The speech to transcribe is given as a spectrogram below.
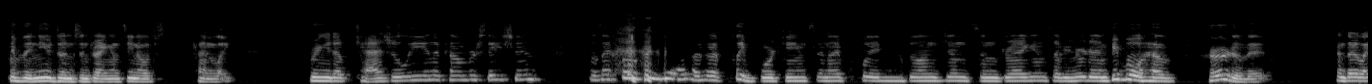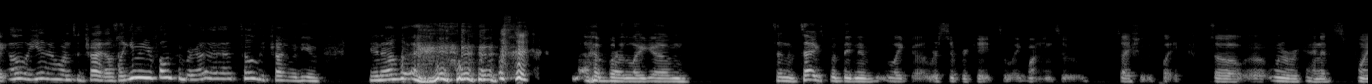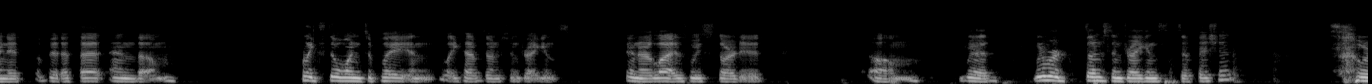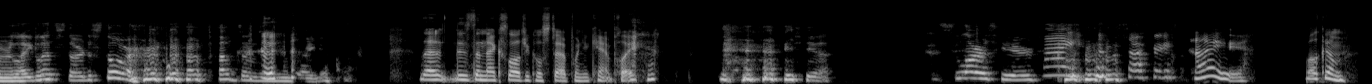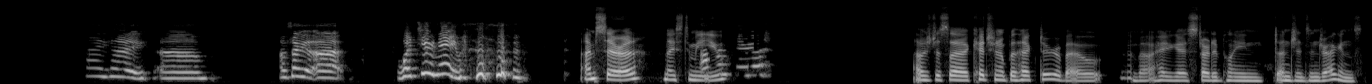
if they knew Dungeons and Dragons, you know, just trying to like bring it up casually in a conversation. I was like, oh, yeah, I've, I've played board games and I played Dungeons and Dragons. Have you heard of it? And people have heard of it. And they're like, oh, yeah, I want to try. I was like, give me your phone number. I, I'll totally try it with you. You know? But like, um, send them text, but they never like uh, reciprocate to like wanting to, to actually play. So uh, we were kind of disappointed a bit at that. And, um, like still wanted to play and like have Dungeons and Dragons in our lives, we started um we had we were Dungeons and Dragons deficient. So we were like, let's start a store about Dungeons and Dragons. that is the next logical step when you can't play. yeah. Laura's here. Hi. sorry. Hi, welcome. Hi, hi. Um, I'm sorry. Uh, what's your name? I'm Sarah. Nice to meet Oh, you. Sarah. I was just uh, catching up with Hector about about how you guys started playing Dungeons and Dragons.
